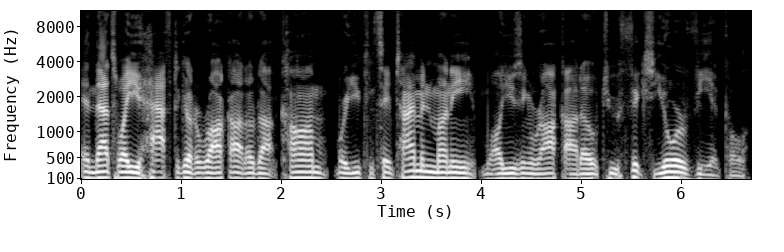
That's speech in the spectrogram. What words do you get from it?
And that's why you have to go to rockauto.com where you can save time and money while using Rock Auto to fix your vehicle.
